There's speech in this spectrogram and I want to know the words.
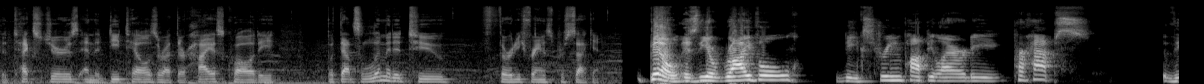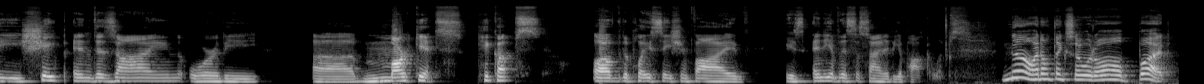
The textures and the details are at their highest quality, but that's limited to 30 frames per second. Bill, is the arrival, the extreme popularity, perhaps the shape and design or the uh, market hiccups of the PlayStation 5, is any of this a sign of the apocalypse? No, I don't think so at all. But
